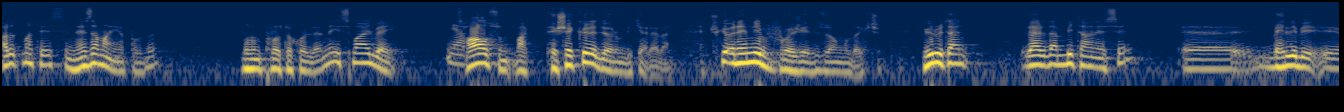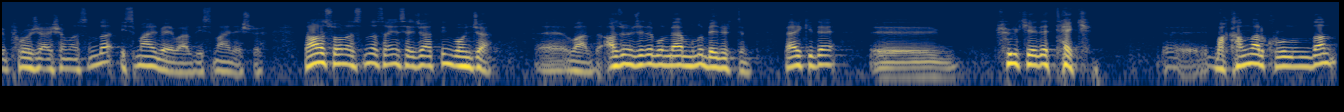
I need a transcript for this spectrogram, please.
Arıtma tesisi ne zaman yapıldı? Bunun protokollerini İsmail Bey. Yaptı. Sağ olsun. Bak teşekkür ediyorum bir kere ben. Çünkü önemli bir projeydi Zonguldak için. Yürütenlerden bir tanesi e, belli bir e, proje aşamasında İsmail Bey vardı, İsmail Eşref. Daha sonrasında Sayın Secahattin Gonca e, vardı. Az önce de bunu ben bunu belirttim. Belki de e, Türkiye'de tek e, Bakanlar Kurulu'ndan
